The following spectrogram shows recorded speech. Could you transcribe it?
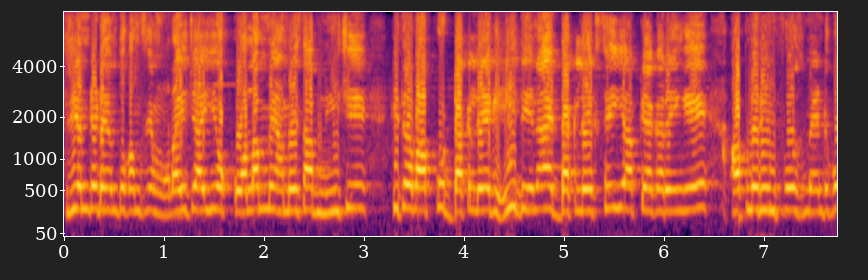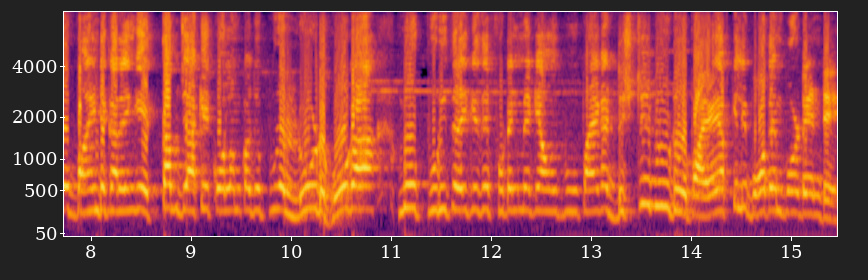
300 एम तो कम से कम होना ही चाहिए। और कॉलम में हमेशा आप नीचे की तरफ़ आपको डक लेग ही देना है। डक लेग से ही आप क्या करेंगे? अपने रिइंफोर्समेंट को बाइंड करेंगे, तब जाके कॉलम का जो पूरा लोड होगा, वो पूरी तरीके से फुटिंग में क्या हो पाएगा? डिस्ट्रीब्यूट हो पाएगा आपके लिए बहुत इंपॉर्टेंट है।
